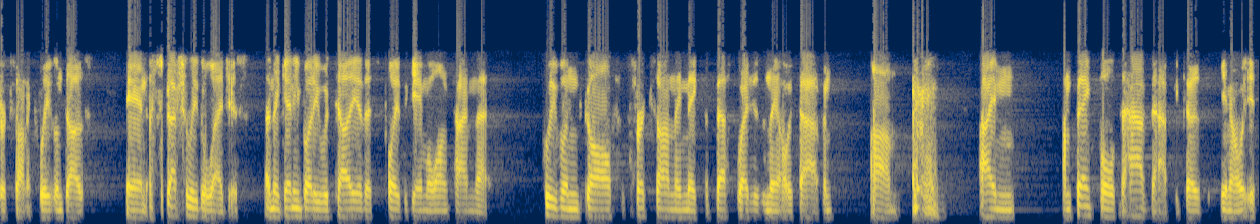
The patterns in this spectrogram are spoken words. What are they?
Srixon Cleveland does, and especially the wedges. I think anybody would tell you that's played the game a long time that Cleveland Golf, Srixon, they make the best wedges, and they always have. And um, I'm I'm thankful to have that because you know it's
